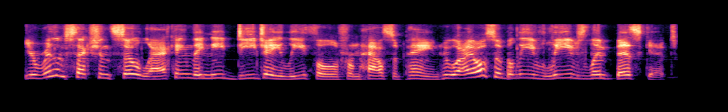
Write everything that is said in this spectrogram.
your rhythm section's so lacking they need DJ Lethal from House of Pain, who I also believe leaves Limp Bizkit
